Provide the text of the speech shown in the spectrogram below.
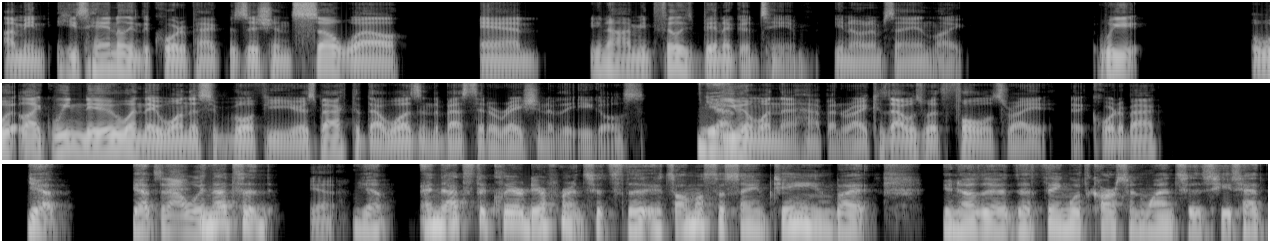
I mean, he's handling the quarterback position so well, and you know, I mean, Philly's been a good team. You know what I'm saying? Like we, we like we knew when they won the Super Bowl a few years back that that wasn't the best iteration of the Eagles. Yeah, Even when that happened, right? Because that was with Foles, right, at quarterback. yep, yep. So now with and that's a yeah, Yep. And that's the clear difference. It's the it's almost the same team, but you know the the thing with Carson Wentz is he's had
